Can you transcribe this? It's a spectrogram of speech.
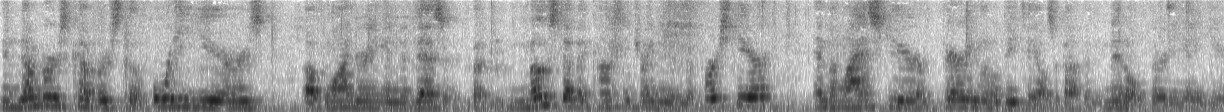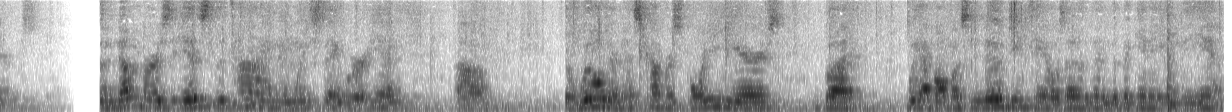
and Numbers covers the 40 years of wandering in the desert. But most of it concentrated in the first year and the last year, very little details about the middle 38 years. The Numbers is the time in which they were in um, the wilderness, covers 40 years, but we have almost no details other than the beginning and the end.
